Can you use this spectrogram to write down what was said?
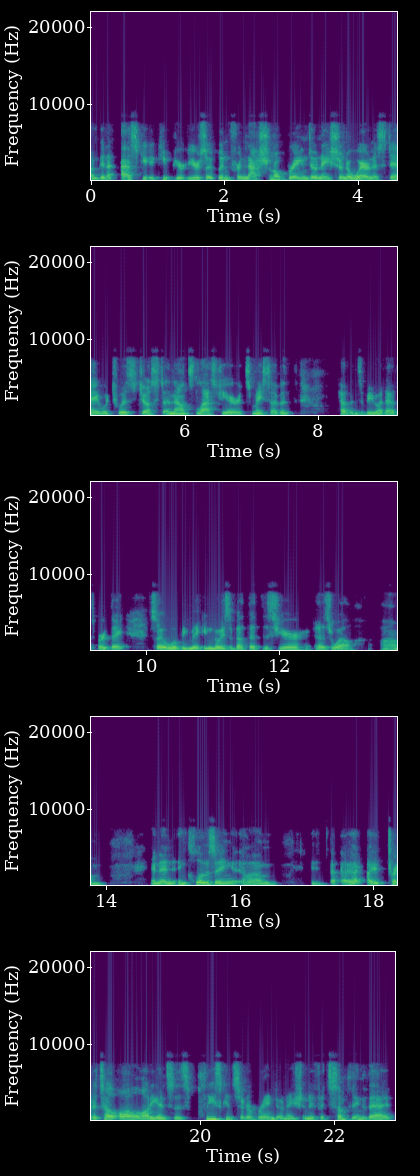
I'm going to ask you to keep your ears open for National Brain Donation Awareness Day, which was just announced last year. It's May 7th happens to be my dad's birthday. So we'll be making noise about that this year as well. Um, and then in closing, um, I, I, try to tell all audiences, please consider brain donation. If it's something that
